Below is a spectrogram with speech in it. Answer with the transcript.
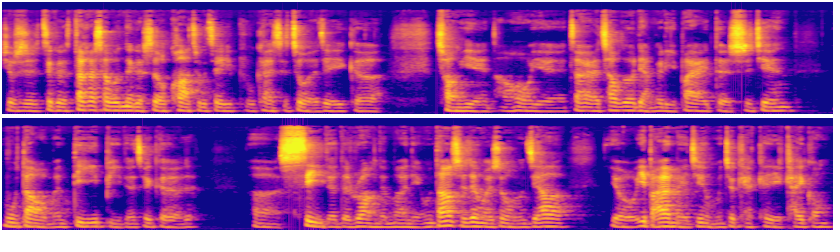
就是这个大概差不多那个时候跨出这一步，开始做了这一个创业，然后也在差不多两个礼拜的时间募到我们第一笔的这个呃 seed 的 round money。我们当时认为说，我们只要有一百万美金，我们就可可以开工。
